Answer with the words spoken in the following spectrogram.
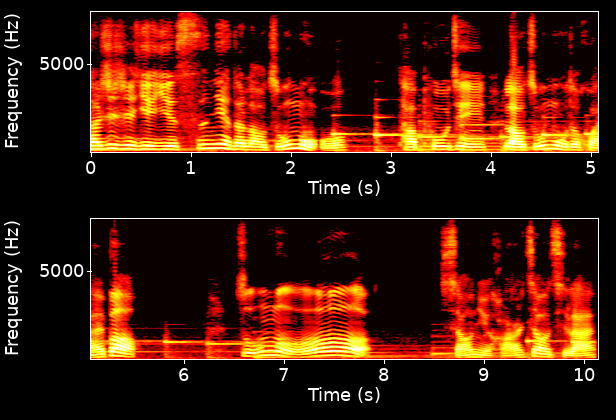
他日日夜夜思念的老祖母。他扑进老祖母的怀抱，祖母，小女孩叫起来：“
